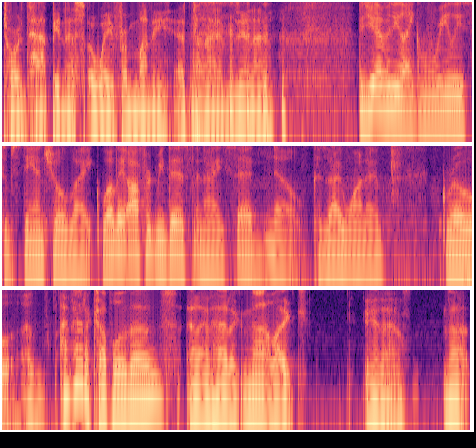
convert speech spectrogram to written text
towards happiness away from money at times, you know. Did you have any like really substantial, like, well, they offered me this and I said no because I want to grow a. I've had a couple of those, and I've had a not like, you know, not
